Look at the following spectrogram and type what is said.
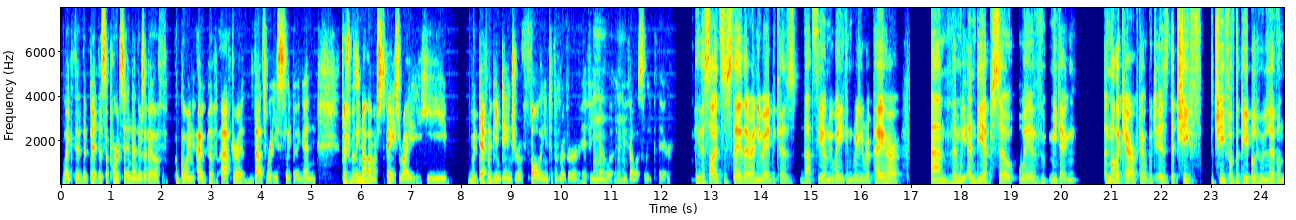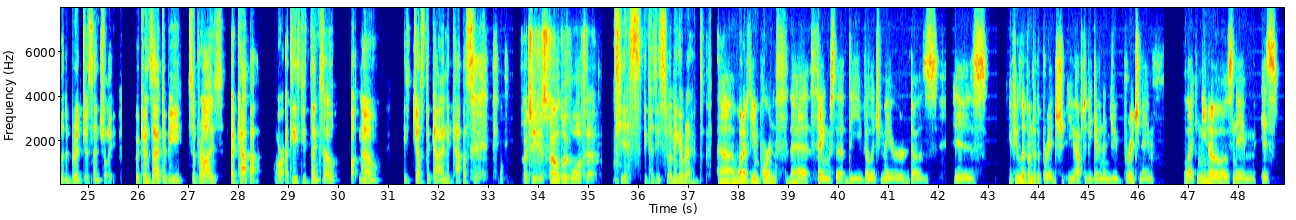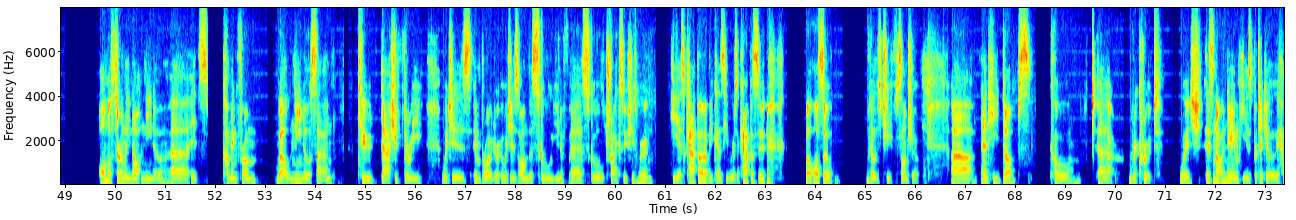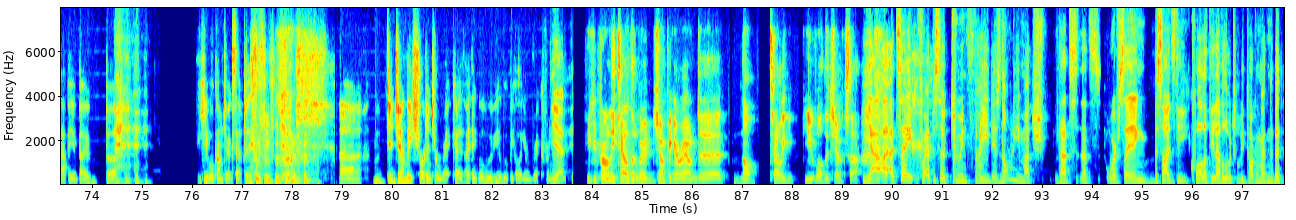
like the, the bit that supports it, and then there's a bit of going out of after it. That's where he's sleeping. And there's really not that much space, right? He would definitely be in danger of falling into the river if he Mm, fell if he mm. fell asleep there. he decides to stay there anyway because that's the only way he can really repay her. And then we end the episode with meeting another character, which is the chief, the chief of the people who live under the bridge, essentially, who turns out to be, surprise, a kappa, or at least you'd think so, but no, he's just a guy in a kappa suit. Which he is filled with water. yes, because he's swimming around. Uh, one of the important th- uh, things that the village mayor does is if you live under the bridge, you have to be given a new bridge name. Like Nino's name is almost certainly not Nino. Uh, it's coming from, well, Nino San 2 3, which is embroidered, which is on the school unif- uh, school tracksuit she's wearing. He is Kappa because he wears a Kappa suit. well, also village chief Sancho uh, and he dubs Ko uh, Recruit, which is not a name he is particularly happy about, but he will come to accept it. uh, generally shortened to Rick. I, I think we'll, we'll be calling him Rick from now yeah, on. You could probably tell that we're jumping around, uh, not telling you what the jokes are. yeah I, i'd say for episode two and three there's not really much that's that's worth saying besides the quality level which we'll be talking about in a bit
